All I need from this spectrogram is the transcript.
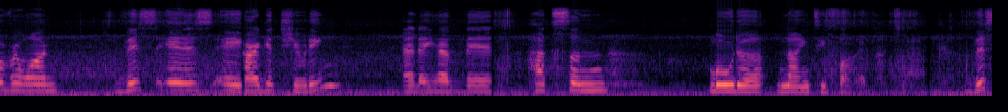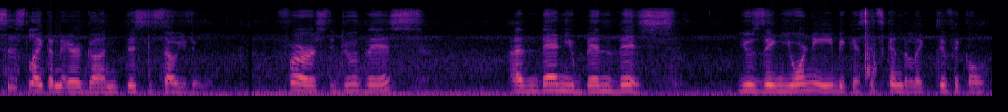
everyone. This is a target shooting and I have this Hatsan Moda 95. This is like an air gun. This is how you do it. First, you do this and then you bend this using your knee because it's kind of like difficult.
